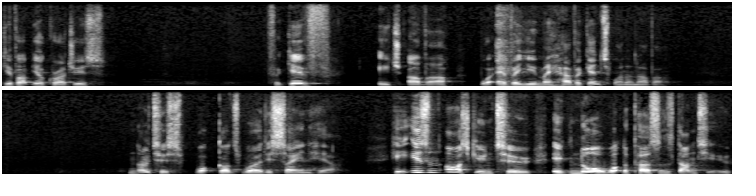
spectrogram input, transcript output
give up your grudges, forgive each other whatever you may have against one another. Notice what God's word is saying here. He isn't asking to ignore what the person's done to you.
